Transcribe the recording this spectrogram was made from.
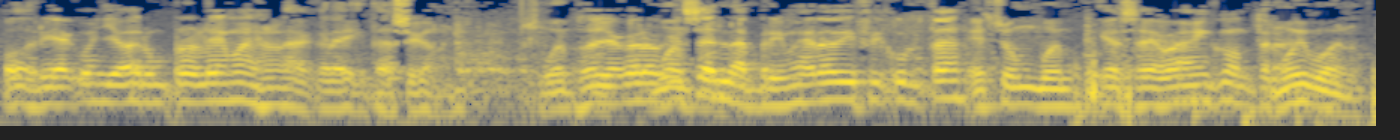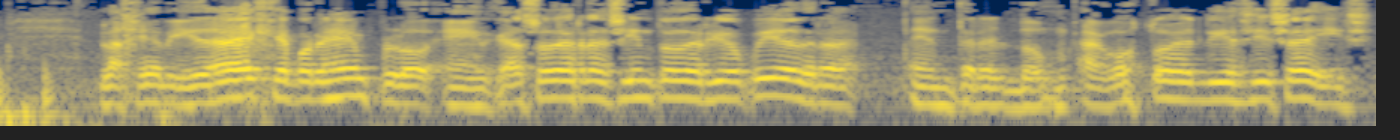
podría conllevar un problema en las acreditaciones. Entonces, yo creo que buen esa es la primera dificultad Es un buen que se va a encontrar. Muy bueno. La realidad es que, por ejemplo, en el caso del recinto de Río Piedra, entre el dos- agosto del 16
